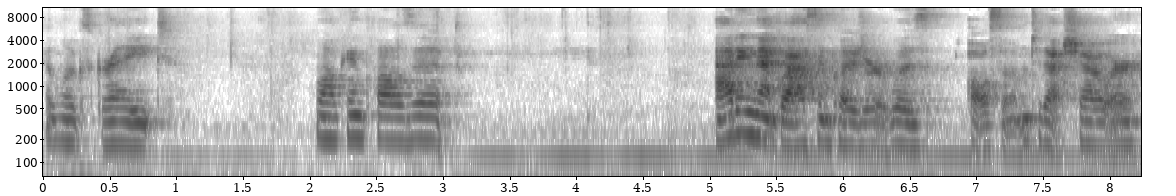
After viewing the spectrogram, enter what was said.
It looks great. Walk-in closet. Adding that glass enclosure was awesome to that shower.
